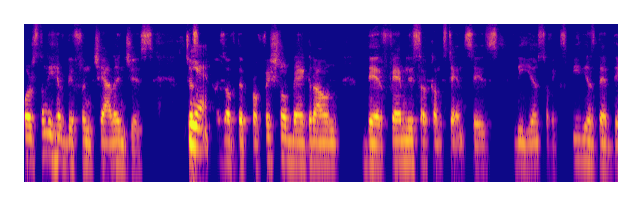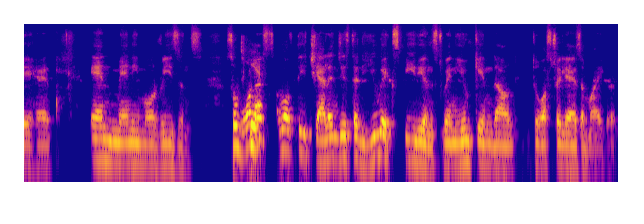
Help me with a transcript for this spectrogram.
personally have different challenges just yeah. because of the professional background their family circumstances, the years of experience that they had, and many more reasons. So, what yeah. are some of the challenges that you experienced when you came down to Australia as a migrant?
